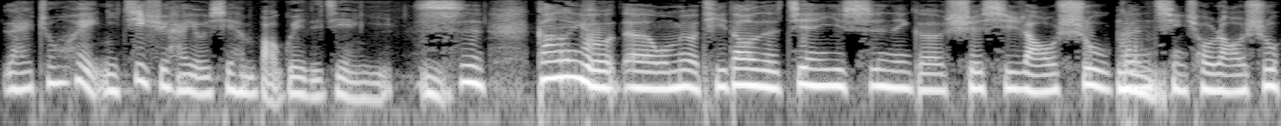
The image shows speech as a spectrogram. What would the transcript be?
来，钟慧，你继续还有一些很宝贵的建议。嗯、是刚刚有呃，我们有提到的建议是那个学习饶恕跟请求饶恕，嗯、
